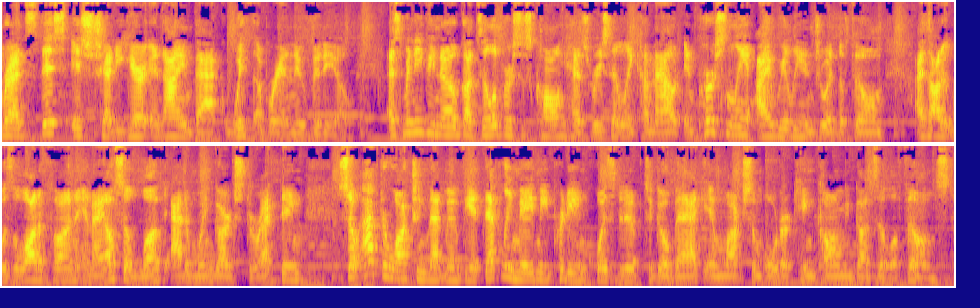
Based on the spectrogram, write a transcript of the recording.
guys, this is Cheddie here, and I am back with a brand new video. As many of you know, Godzilla vs. Kong has recently come out, and personally, I really enjoyed the film. I thought it was a lot of fun, and I also loved Adam Wingard's directing. So after watching that movie, it definitely made me pretty inquisitive to go back and watch some older King Kong and Godzilla films.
